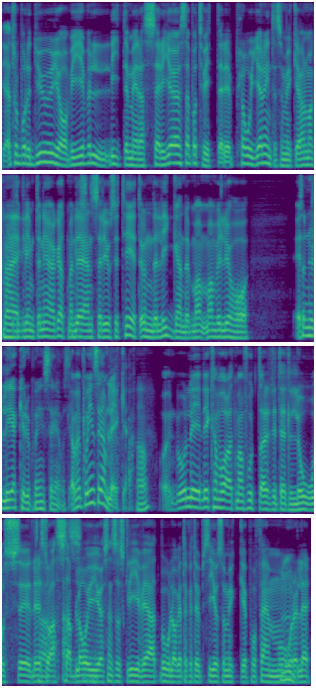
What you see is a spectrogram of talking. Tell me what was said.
jag tror både du och jag, vi är väl lite mer seriösa på Twitter. Det plojar inte så mycket, man kan ha lite glimten i ögat. Men det är en seriositet underliggande. Man, man vill ju ha, Så nu leker du på Instagram ja men på Instagram leker jag. Ja. Och Det kan vara att man fotar ett litet lås eh, där det står Assa Assa. Abloy och sen så skriver jag att bolaget har gått upp si och så mycket på fem år eller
